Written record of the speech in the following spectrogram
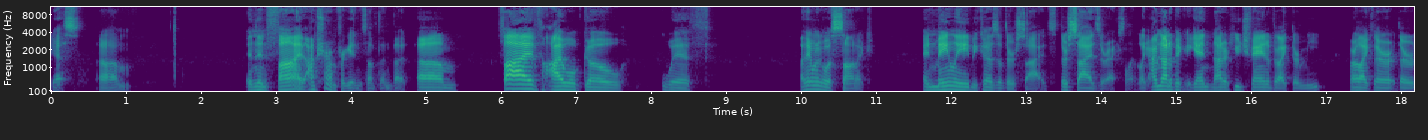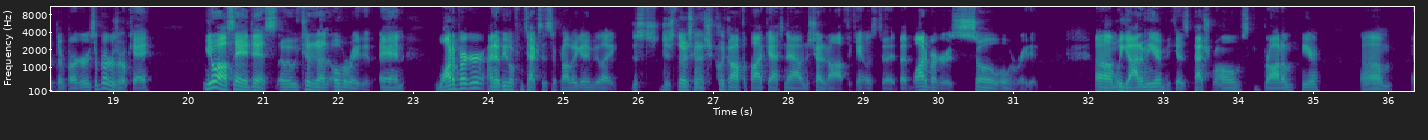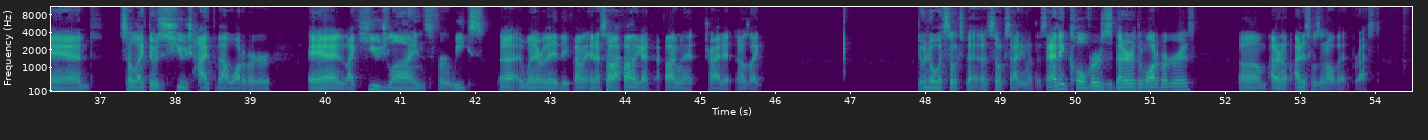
Yes. Um, and then five, I'm sure I'm forgetting something, but um, five, I will go with. I think I'm gonna go with Sonic, and mainly because of their sides. Their sides are excellent. Like I'm not a big, again, not a huge fan of their like their meat or like their their their burgers. Their burgers are okay you know, I'll say this: I mean, we could have done overrated and Whataburger. I know people from Texas are probably going to be like, just, just they're just going to click off the podcast now and just shut it off. They can't listen to it. But Whataburger is so overrated. Um, we got him here because Patrick Mahomes brought him here, um, and so like there was this huge hype about Whataburger and like huge lines for weeks uh, whenever they they finally and I saw I finally got I finally went tried it and I was like don't know what's so expe- uh, so exciting about this. Like, I think Culver's is better than Whataburger is. Um, I don't know. I just wasn't all that impressed.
